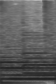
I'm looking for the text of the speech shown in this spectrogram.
Bye.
